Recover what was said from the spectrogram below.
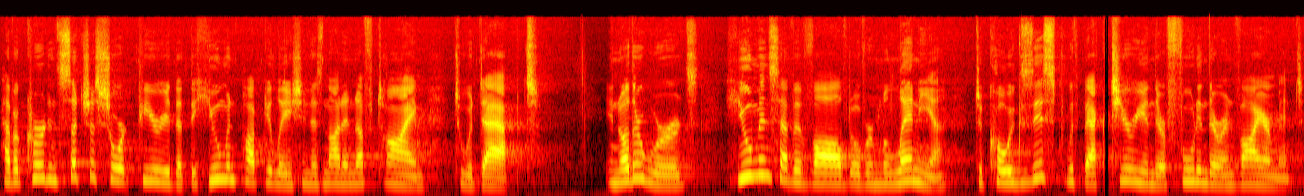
have occurred in such a short period that the human population has not enough time to adapt. In other words, humans have evolved over millennia to coexist with bacteria in their food and their environment,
